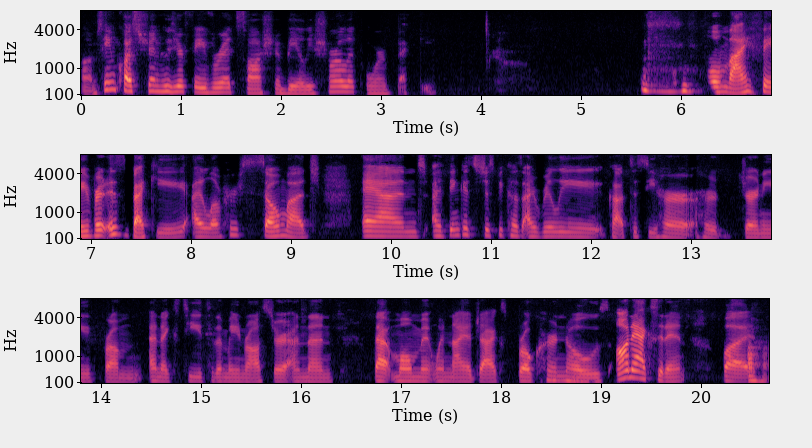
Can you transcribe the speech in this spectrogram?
Um, same question: Who's your favorite? Sasha, Bayley, Charlotte, or Becky? Well, my favorite is Becky. I love her so much. And I think it's just because I really got to see her her journey from NXT to the main roster and then that moment when Nia Jax broke her nose on accident, but Uh-huh.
